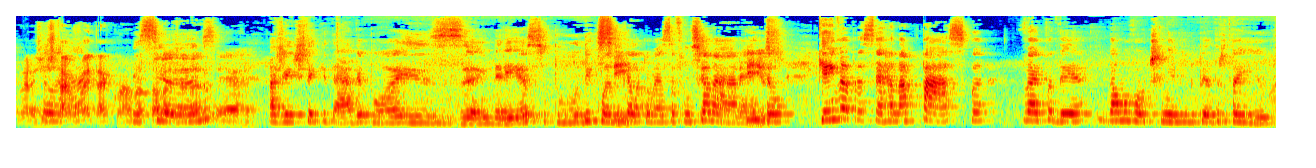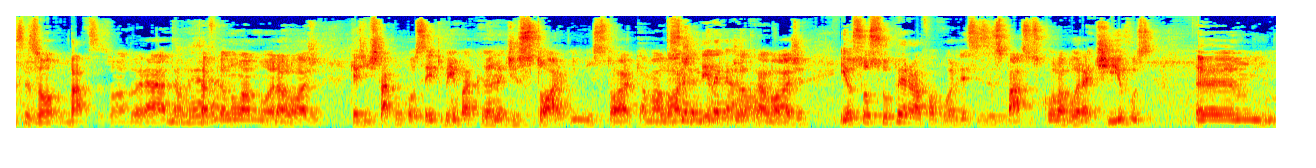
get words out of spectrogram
Agora a gente tá, é? vai estar com a nossa Esse loja ano. na Serra. A gente tem que dar depois eh, endereço, tudo, e quando Sim. que ela começa a funcionar, né? Isso. Então, quem vai pra Serra na Páscoa vai poder dar uma voltinha ali no Pedro Toigo. Vocês vão, bah, vocês vão adorar, tá, é? tá ficando um amor a loja. Que a gente tá com um conceito bem bacana de store in store, que é uma é loja muito dentro legal. de outra loja. Eu sou super a favor desses espaços colaborativos. ahn,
